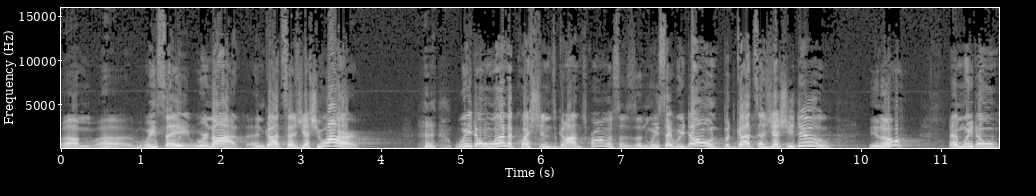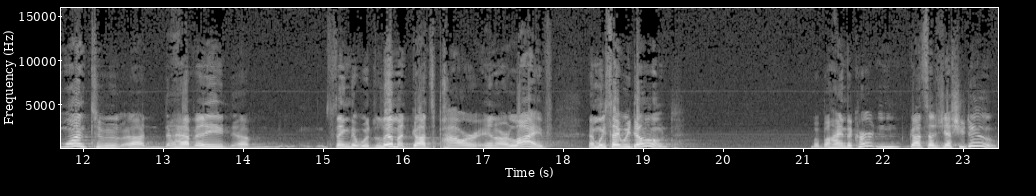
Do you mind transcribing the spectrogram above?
Um, uh, we say we're not, and God says, yes, you are. we don't want to question God's promises. And we say we don't, but God says, yes, you do. You know? And we don't want to uh, have any uh, thing that would limit God's power in our life. And we say we don't. But behind the curtain, God says, yes, you do.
